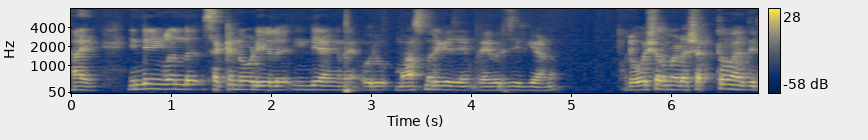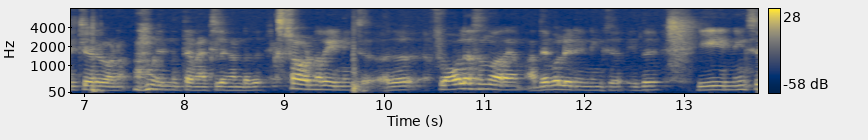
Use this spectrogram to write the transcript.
ഹായ് ഇന്ത്യ ഇംഗ്ലണ്ട് സെക്കൻഡ് ഓഡിയോയിൽ ഇന്ത്യ അങ്ങനെ ഒരു മാസ്മരിക ജയം കൈവരിച്ചിരിക്കുകയാണ്. രോഹിത് ശർമ്മയുടെ ശക്തമായ തിരിച്ചുവരവാണ് നമ്മൾ ഇന്നത്തെ മാച്ചിൽ കണ്ടത്. എക്സ്ട്രാ ഓർഡിനറി ഇന്നിങ്സ് അത് ഫ്ലോലെസ് എന്ന് പറയാം. അതേപോലെ ഒരു ഇന്നിങ്സ് ഇത് ഈ ഇന്നിങ്സ്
